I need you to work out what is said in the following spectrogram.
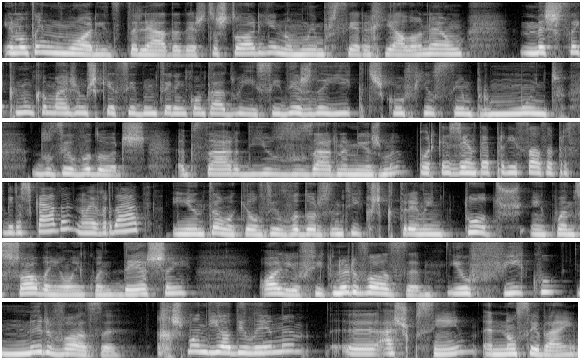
Eu não tenho memória detalhada desta história, não me lembro se era real ou não, mas sei que nunca mais me esqueci de me terem contado isso e desde aí que desconfio sempre muito dos elevadores, apesar de os usar na mesma. Porque a gente é preguiçosa para subir a escada, não é verdade? E então aqueles elevadores antigos que tremem todos enquanto sobem ou enquanto descem, olha, eu fico nervosa, eu fico nervosa. Respondi ao dilema, uh, acho que sim, não sei bem,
